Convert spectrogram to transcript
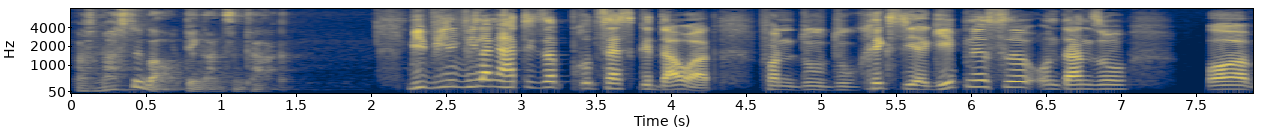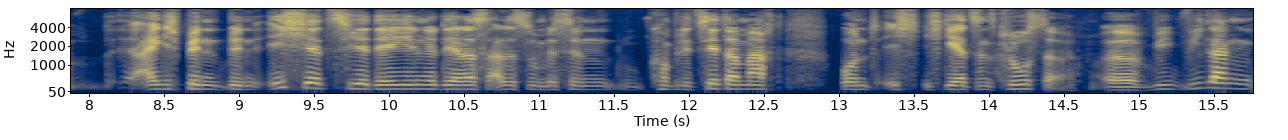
Was machst du überhaupt den ganzen Tag? Wie, wie, wie lange hat dieser Prozess gedauert? Von du, du kriegst die Ergebnisse und dann so, oh, eigentlich bin, bin ich jetzt hier derjenige, der das alles so ein bisschen komplizierter macht und ich, ich gehe jetzt ins Kloster. Äh, wie, wie lange,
